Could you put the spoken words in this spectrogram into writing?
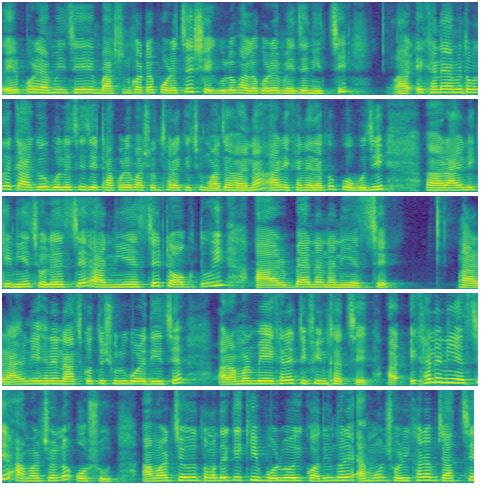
এরপরে আমি যে বাসন কটা পড়েছে সেগুলো ভালো করে মেজে নিচ্ছি। আর এখানে আমি তোমাদেরকে আগেও বলেছি যে ঠাকুরের বাসন ছাড়া কিছু মাজা হয় না। আর এখানে দেখো প্রভুজি রায়নীকে নিয়ে চলে এসছে। আর নিয়ে এসছে টক দই আর ব্যানানা নিয়ে এসছে। আর রায়নী এখানে নাচ করতে শুরু করে দিয়েছে। আর আমার মেয়ে এখানে টিফিন খাচ্ছে। আর এখানে নিয়ে এসছে আমার জন্য ওষুধ। আমার যেহেতু তোমাদেরকে কি বলব, ওই কদিন ধরে এমন শরীর খারাপ যাচ্ছে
